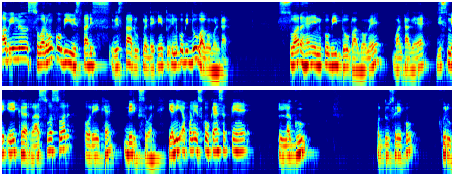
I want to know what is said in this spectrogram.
अब इन स्वरों को भी विस्तारित विस्तार रूप में देखें तो इनको भी दो भागों में बांटा है। स्वर है, इनको भी दो भागों में बांटा गया है, जिसमें एक है रस्व स्वर और एक है दीर्घ स्वर। यानी अपन इसको कह सकते हैं लघु और दूसरे को गुरु।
